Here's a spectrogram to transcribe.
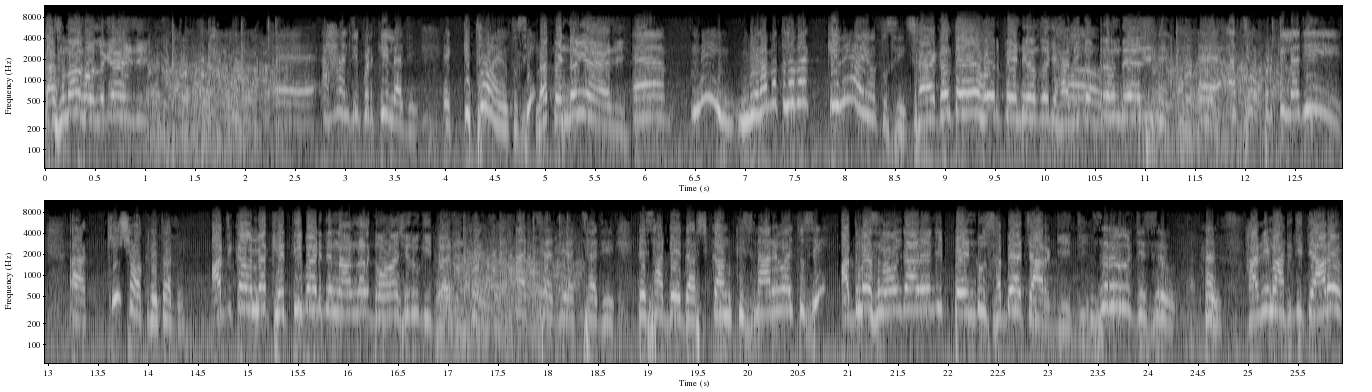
ਤਸਮਾ ਖੁੱਲ ਗਿਆ ਸੀ ਜੀ। ਅਹ, ਹਾਂਜੀ ਪੜਕੀਲਾ ਜੀ। ਇਹ ਕਿੱਥੋਂ ਆਏ ਹੋ ਤੁਸੀਂ? ਮੈਂ ਪਿੰਡੋਂ ਹੀ ਆਇਆ ਜੀ। ਅਹ, ਨਹੀਂ ਮੇਰਾ ਮਤਲਬ ਹੈ ਕਿਵੇਂ ਆਏ ਹੋ ਤੁਸੀਂ? ਸਾਈਕਲ ਤੇ ਹੋਰ ਪਿੰਡਿਆਂ ਕੁਝ ਹੈਲੀਕਾਪਟਰ ਹੁੰਦੇ ਆ ਜੀ। ਅਹ, ਅੱਛਾ ਪੜਕੀਲਾ ਜੀ ਅਹ, ਕੀ ਸ਼ੌਕ ਨੇ ਤੁਹਾਡੇ? ਅੱਜ ਕੱਲ ਮੈਂ ਖੇਤੀਬਾੜੀ ਦੇ ਨਾਲ ਨਾਲ ਗਾਉਣਾ ਸ਼ੁਰੂ ਕੀਤਾ ਜੀ। ਅੱਛਾ ਜੀ ਅੱਛਾ ਜੀ। ਤੇ ਸਾਡੇ ਦਰਸ਼ਕਾਂ ਨੂੰ ਕੀ ਸੁਣਾ ਰਹੇ ਹੋ ਅੱਜ ਤੁਸੀਂ? ਅੱਜ ਮੈਂ ਸੁਣਾਉਣ ਜਾ ਰਿਹਾ ਜੀ ਪਿੰਡੂ ਸੱਭਿਆਚਾਰ ਗੀਤ ਜੀ। ਜ਼ਰੂਰ ਜੀ ਜ਼ਰੂਰ। ਹਾਂਜੀ। ਹਾਂਜੀ ਮਾਸਟਰ ਜੀ ਤਿਆਰ ਹੋ?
